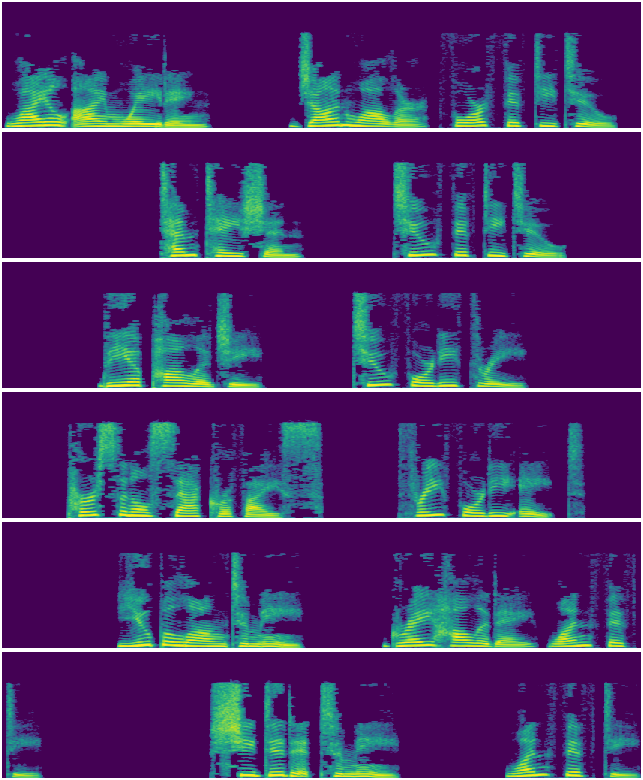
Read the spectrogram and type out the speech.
While I'm Waiting John Waller 452 Temptation 252 the Apology. 243. Personal Sacrifice. 348. You Belong to Me. Grey Holiday 150. She Did It to Me. 150.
